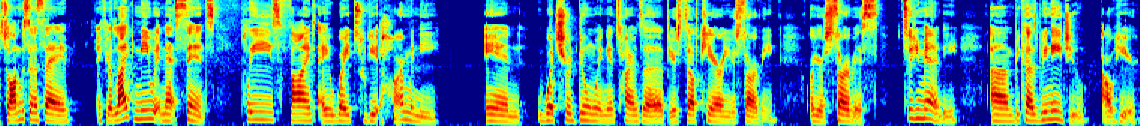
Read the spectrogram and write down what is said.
So I'm just gonna say, if you're like me in that sense, please find a way to get harmony in what you're doing in terms of your self care and your serving or your service to humanity um, because we need you out here.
